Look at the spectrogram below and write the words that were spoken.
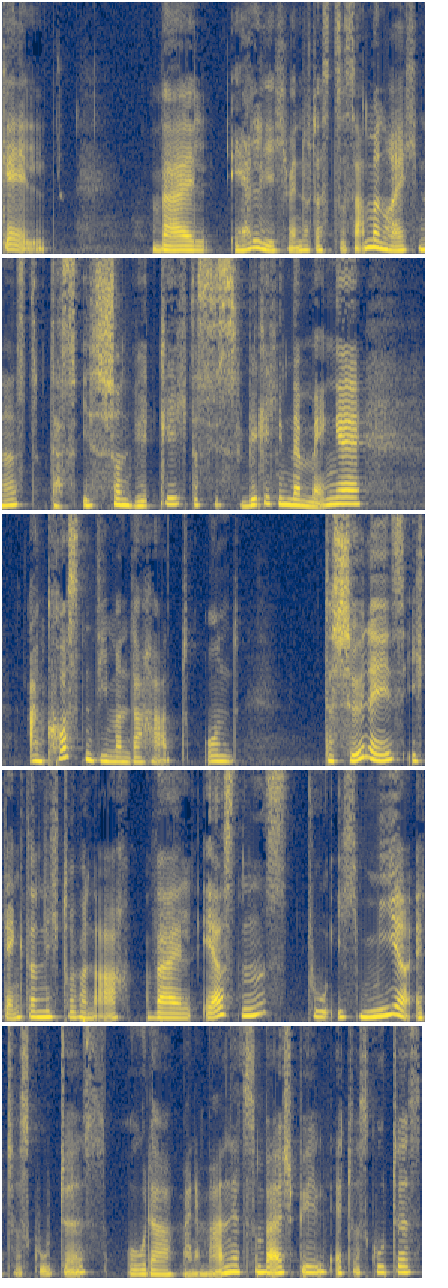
Geld. Weil ehrlich, wenn du das zusammenrechnest, das ist schon wirklich, das ist wirklich in der Menge an Kosten, die man da hat. Und das Schöne ist, ich denke dann nicht drüber nach, weil erstens tue ich mir etwas Gutes oder meinem Mann jetzt zum Beispiel etwas Gutes.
